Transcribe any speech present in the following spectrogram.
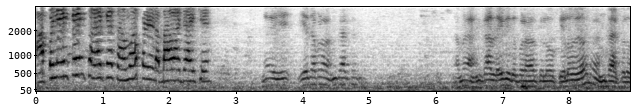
આપણને એમ કેમ થાય કે સામે આપણે દબાવા જાય છે? એ એ જ આપણો અહંકાર છે ને. અમે અહંકાર લઈ લીધો પણ પેલો પેલો અહંકાર પેલો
